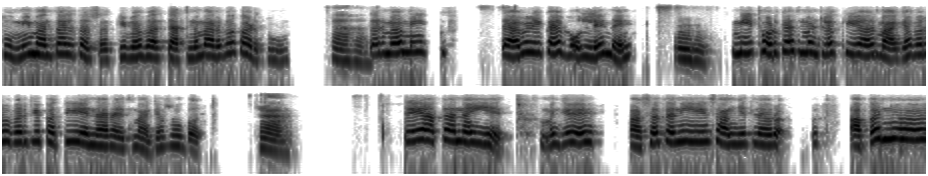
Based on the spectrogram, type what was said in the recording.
तुम्ही म्हणताल तसं की बाबा त्यातनं मार्ग काढ तू. हा हा. तर मग मी त्यावेळी काय बोलले नाही. हं, हं. मी थोडक्यात म्हटलं की माझ्या बरोबर जे पती येणार आहेत माझ्यासोबत हा. ते आता नाहीयेत. म्हणजे असं त्यांनी सांगितल्यावर आपण अ,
